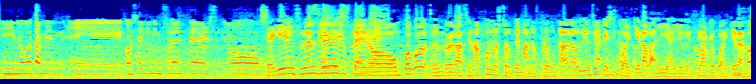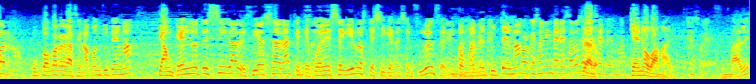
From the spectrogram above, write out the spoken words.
Y luego también eh, conseguir influencers o... Seguir a influencers, Seguir influencers. pero un poco en relacionado con nuestro tema. Nos preguntaba la audiencia que si Exacto. cualquiera valía. Yo decía No, que cualquiera mejor no. no. Un poco relacionado con tu tema, que aunque él no te siga, decía Sara, que te Eso pueden seguir los que siguen ese influencer. Y como es de tu tema, Porque son interesados claro, en ese tema. que no va mal. Eso es. ¿Vale?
